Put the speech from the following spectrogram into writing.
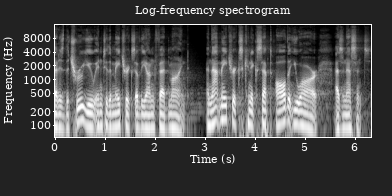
that is the true you, into the matrix of the unfed mind and that matrix can accept all that you are as an essence.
